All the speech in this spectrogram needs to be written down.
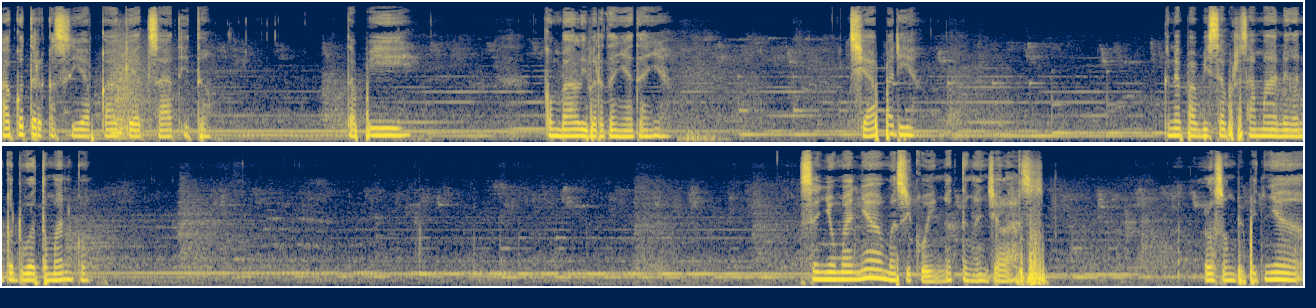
Aku terkesiap kaget saat itu. Tapi kembali bertanya-tanya. Siapa dia? Kenapa bisa bersamaan dengan kedua temanku? Senyumannya masih kuingat dengan jelas. Losong bibitnya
